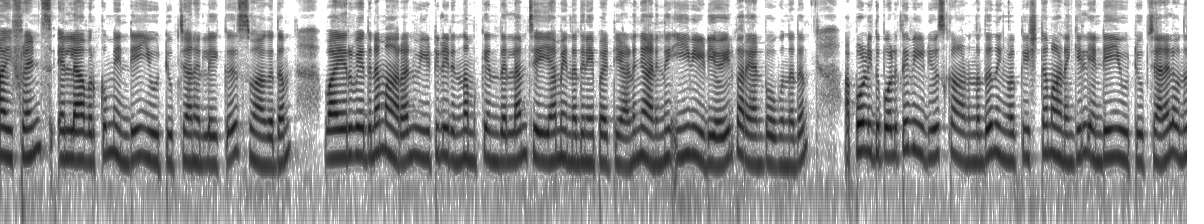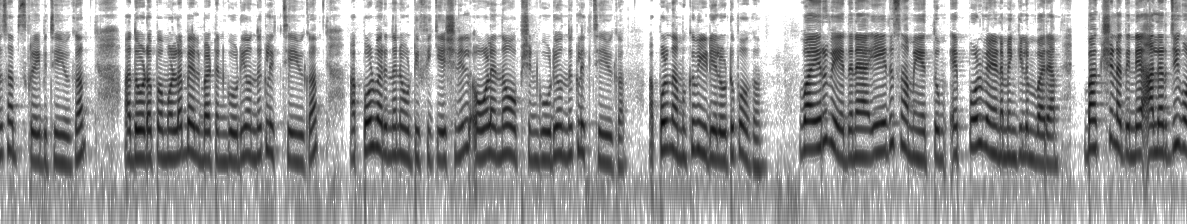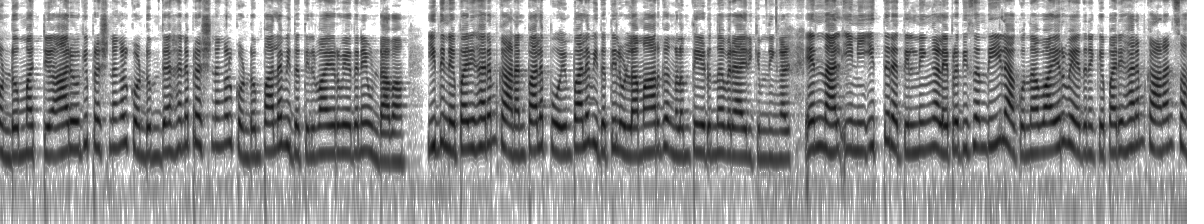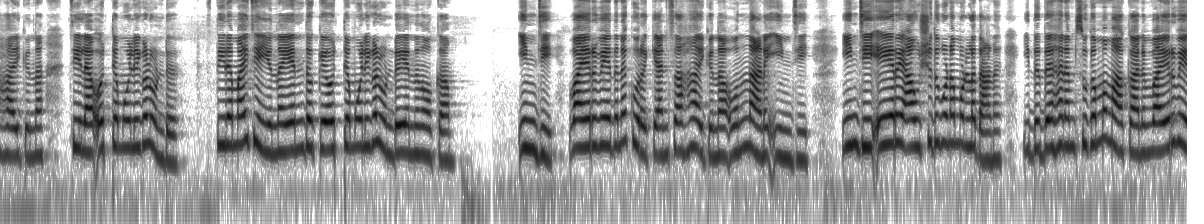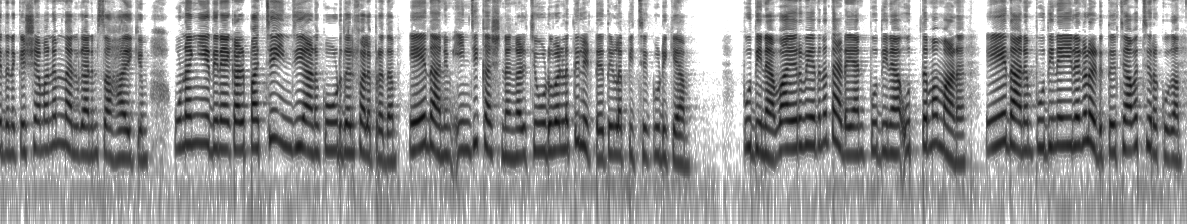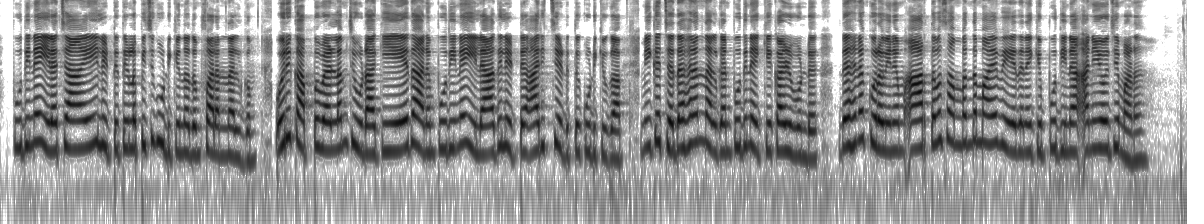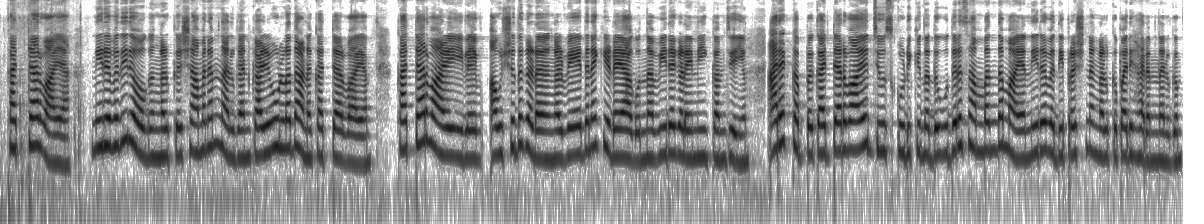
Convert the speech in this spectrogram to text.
Hi friends എല്ലാവർക്കും എന്റെ YouTube ചാനലിലേക്ക് സ്വാഗതം. വയറുവേദന മാറാൻ വീട്ടിലിരുന്ന് നമുക്ക് എന്തെല്ലാം ചെയ്യാം എന്നതിനെ പറ്റിയാണ് ഞാനിന്ന് ഈ വീഡിയോയിൽ പറയാൻ പോകുന്നത്. അപ്പോൾ ഇതുപോലത്തെ വീഡിയോസ് കാണുന്നത് നിങ്ങൾക്ക് ഇഷ്ടമാണെങ്കിൽ എന്റെ യൂട്യൂബ് ചാനൽ ഒന്ന് സബ്സ്ക്രൈബ് ചെയ്യുക. അതോടൊപ്പമുള്ള ബെൽ ബട്ടൺ കൂടി ഒന്ന് ക്ലിക്ക് ചെയ്യുക. അപ്പോൾ വരുന്ന നോട്ടിഫിക്കേഷനിൽ ഓൾ എന്ന ഓപ്ഷൻ കൂടി ഒന്ന് ക്ലിക്ക് ചെയ്യുക. അപ്പോൾ നമുക്ക് വീഡിയോയിലോട്ട് പോകാം. വയറുവേദന ഏത് സമയത്തും എപ്പോൾ വേണമെങ്കിലും വരാം. ഭക്ഷണത്തിന്റെ അലർജി കൊണ്ടും മറ്റ് ആരോഗ്യ പ്രശ്നങ്ങൾ കൊണ്ടും ദഹന പ്രശ്നങ്ങൾ കൊണ്ടും പല വിധത്തിൽ വയറുവേദന ഉണ്ടാവാം. ഇതിന് പരിഹാരം കാണാൻ പലപ്പോഴും പല വിധത്തിലുള്ള മാർഗങ്ങളും തേടുന്നവരായിരിക്കും നിങ്ങൾ. എന്നാൽ ഇനി ഇത്തരത്തിൽ നിങ്ങളെ പ്രതിസന്ധിയിലാക്കുന്ന വയറുവേദനയ്ക്ക് പരിഹാരം കാണാൻ സഹായിക്കുന്ന ചില ഒറ്റമൂലികളുണ്ട്. സ്ഥിരമായി ചെയ്യുന്ന എന്തൊക്കെ ഒറ്റമൂലികളുണ്ട് എന്ന് നോക്കാം. ഇഞ്ചി. വയറുവേദന കുറയ്ക്കാൻ സഹായിക്കുന്ന ഒന്നാണ് ഇഞ്ചി. ഇഞ്ചി ഏറെ ഔഷധ ഗുണമുള്ളതാണ് ഇത് ദഹനം സുഗമമാക്കാനും വയറുവേദനയ്ക്ക് ശമനം നൽകാനും സഹായിക്കും. ഉണങ്ങിയതിനേക്കാൾ പച്ച ഇഞ്ചിയാണ് കൂടുതൽ ഫലപ്രദം. ഏതാനും ഇഞ്ചി കഷ്ണങ്ങൾ ചൂടുവെള്ളത്തിലിട്ട് തിളപ്പിച്ച് കുടിക്കാം. പുതിന വയറുവേദന തടയാൻ പുതിന ഉത്തമമാണ്. ഏതാനും പുതിനയിലകൾ എടുത്ത് ചവച്ചിറക്കുക. പുതിനയില ചായയിലിട്ട് തിളപ്പിച്ച് കുടിക്കുന്നതും ഫലം നൽകും. ഒരു കപ്പ് വെള്ളം ചൂടാക്കി ഏതാനും പുതിനയില അതിലിട്ട് അരിച്ചെടുത്ത് കുടിക്കുക. മികച്ച ദഹനം നൽകാൻ പുതിനയ്ക്ക് കഴിവുണ്ട്. ദഹനക്കുറവിനും ആർത്തവ സംബന്ധമായ വേദനയ്ക്കും പുതിന അനുയോജ്യമാണ്. കറ്റാർവാഴ നിരവധി രോഗങ്ങൾക്ക് ശമനം നൽകാൻ കഴിവുള്ളതാണ് കറ്റാർവായ കറ്റാർവാഴയിലെ ഔഷധ ഘടകങ്ങൾ വേദനയ്ക്കിടയാകുന്ന വിരകളെ നീക്കം ചെയ്യും. അരക്കപ്പ് കറ്റാർവാഴ ജ്യൂസ് കുടിക്കുന്നത് ഉദരസംബന്ധമായ നിരവധി പ്രശ്നങ്ങൾക്ക് പരിഹാരം നൽകും.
